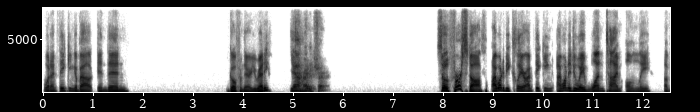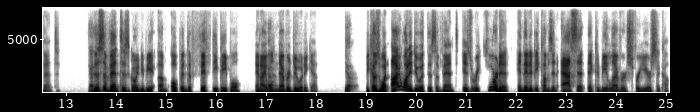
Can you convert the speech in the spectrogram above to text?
what I'm thinking about, and then go from there. You ready? yeah, I'm ready. Sure. So first off, I want to be clear. I'm thinking I want to do a one-time only event. Okay. This event is going to be um, open to 50 people, and I will never do it again. Yep. Because what I want to do with this event is record it, and then it becomes an asset that can be leveraged for years to come.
